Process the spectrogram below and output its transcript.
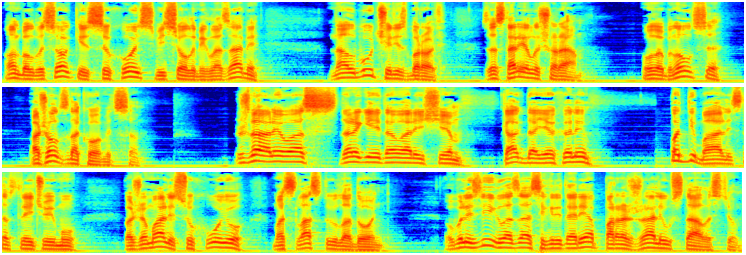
Он был высокий, сухой, с веселыми глазами. На лбу через бровь застарелый шрам. Улыбнулся, пошел знакомиться. «Ждали вас, дорогие товарищи. Как доехали?» Поднимались навстречу ему, пожимали сухую, масластую ладонь. Вблизи глаза секретаря поражали усталостью.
